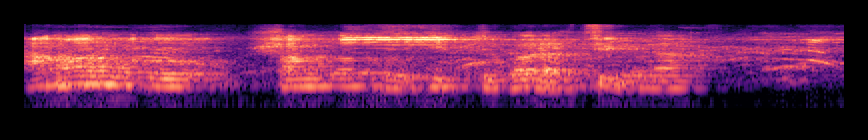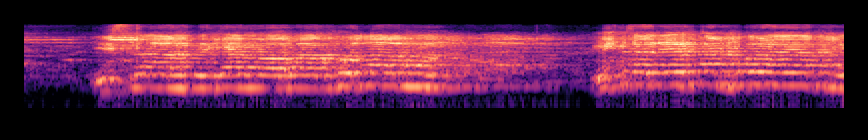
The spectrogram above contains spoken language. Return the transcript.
আমার মতো সংকল্প কিচ্ছু করার ছিল না। ইসলাম থেকে আমি অবাক হলাম। বিচারের কাঠ করায় আপনি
